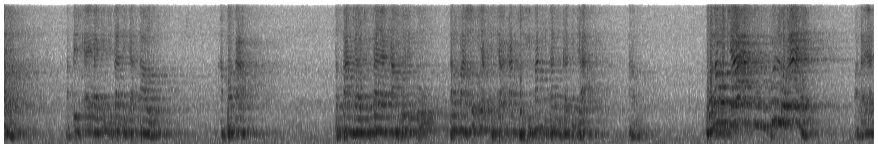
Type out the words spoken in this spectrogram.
saja. Tapi sekali lagi kita tidak tahu. Apakah tetangga kita yang kafir itu termasuk yang tidak akan beriman kita juga tidak tahu. Walau ja'atun kullu ayat pada ayat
